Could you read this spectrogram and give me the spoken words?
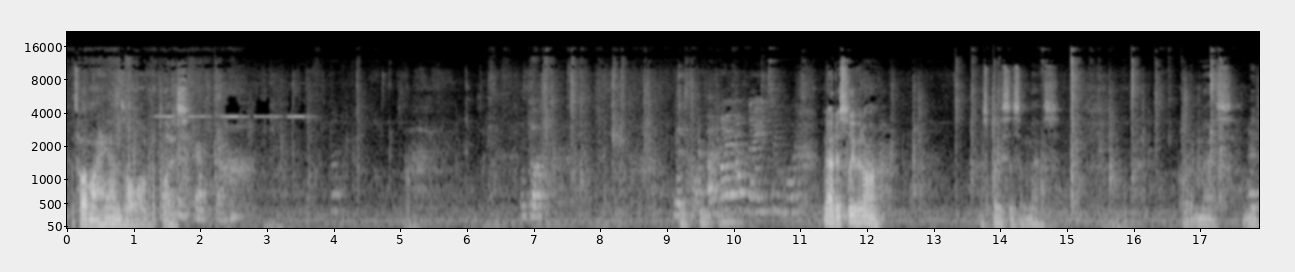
That's why my hands all over the place. No, just leave it on. This place is a mess. What a mess. Let me,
